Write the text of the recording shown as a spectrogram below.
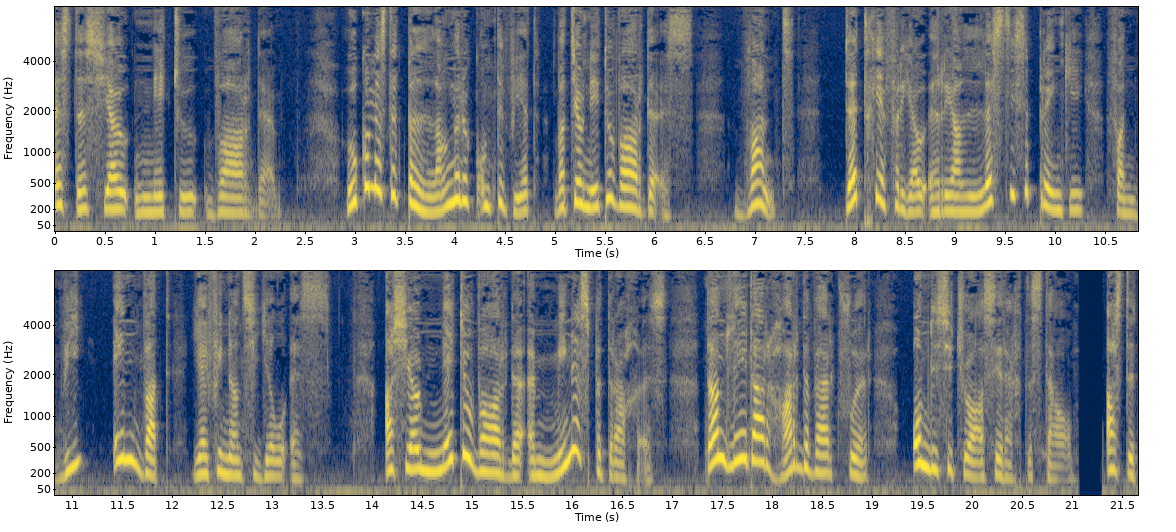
is dus jou netto waarde. Hoekom is dit belangrik om te weet wat jou netto waarde is? Want dit gee vir jou 'n realistiese prentjie van wie en wat jy finansiëel is. As jou netto waarde 'n minusbedrag is, dan lê daar harde werk voor om die situasie reg te stel. As dit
